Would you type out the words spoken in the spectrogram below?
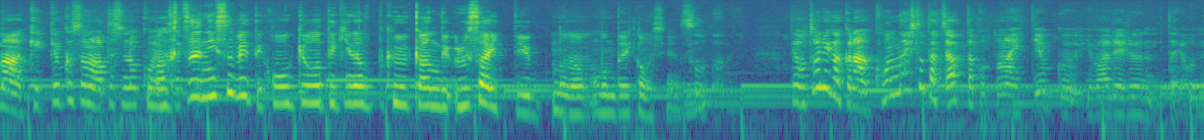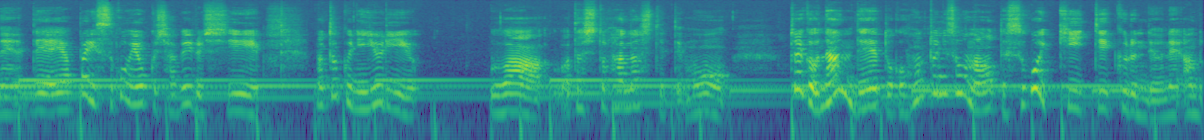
まあ結局その私の声まあ普通に全て公共的な空間でうるさいっていうのが問題かもしれない、そうだね。でもとにかくなこんな人たち会ったことないってよく言われるんだよね。でやっぱりすごいよく喋るし、まあ、特にゆりは私と話しててもとにかくなんでとか本当にそうなのってすごい聞いてくるんだよね。あの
